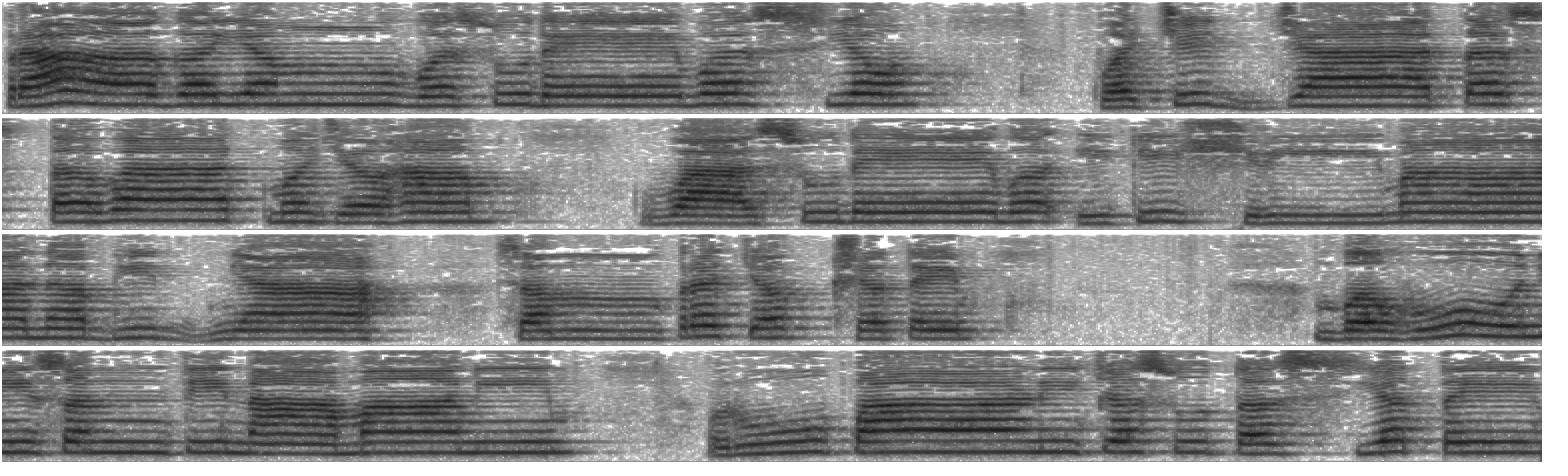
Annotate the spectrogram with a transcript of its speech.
प्रागयम् वसुदेवस्य क्वचिज्जातस्तवात्मजः। वासुदेव इति श्रीमानभिज्ञाः सम्प्रचक्षते बहूनि सन्ति नामानि रूपाणि च सुतस्य ते।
